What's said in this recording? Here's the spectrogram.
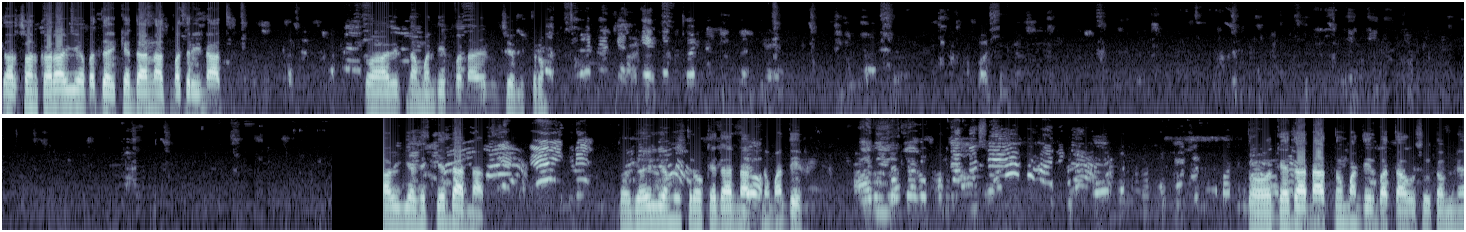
દર્શન કરાવીએ બધા કેદારનાથ, બદ્રીનાથ. તો આ રીતના મંદિર બનાવેલું છે મિત્રો. આવી ગયા છે કેદારનાથ. તો જોઈ લ્યો મિત્રો કેદારનાથનું મંદિર. તો કેદારનાથનું મંદિર બતાવું છું તમને.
